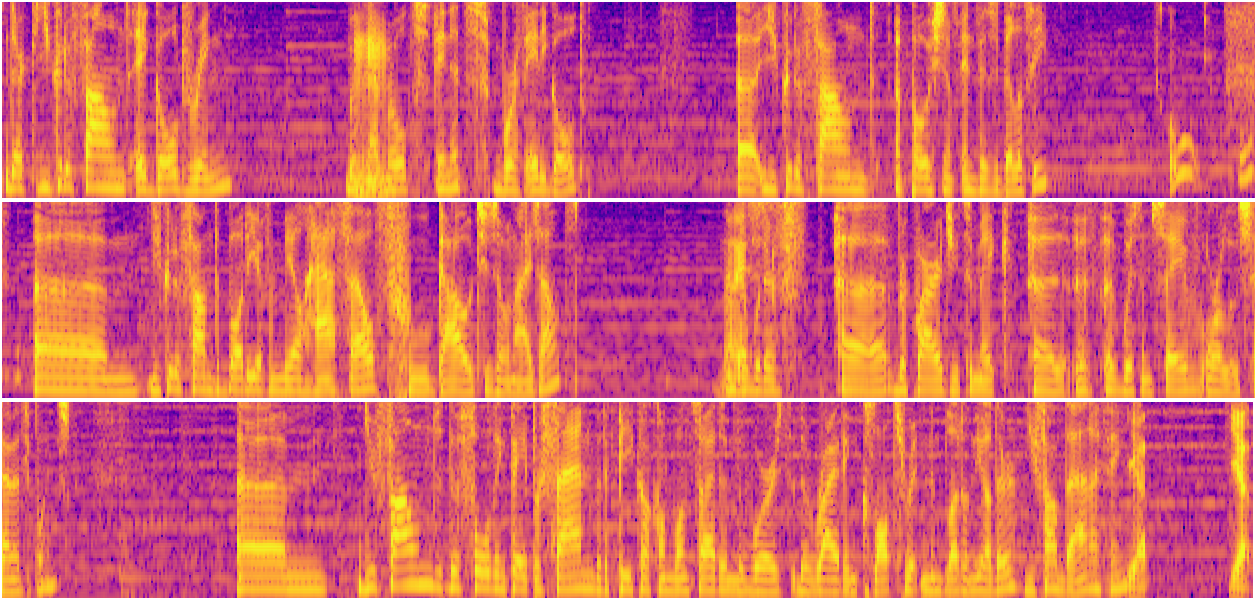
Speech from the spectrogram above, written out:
there you could have found a gold ring with Mhm. emeralds in it, worth 80 gold. Uh, you could have found a potion of invisibility. Cool. Um, you could have found the body of a male half elf who gouged his own eyes out. Nice. that would have uh, required you to make a, a, a wisdom save or lose sanity points. Um, you found the folding paper fan with a peacock on one side and the words "the writhing clot" written in blood on the other. You found that, I think. Yeah. Yep.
